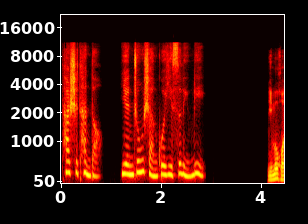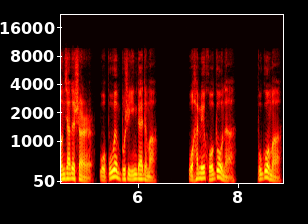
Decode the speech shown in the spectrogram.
他试探道，眼中闪过一丝凌厉。你们皇家的事儿，我不问不是应该的吗？我还没活够呢。不过嘛，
